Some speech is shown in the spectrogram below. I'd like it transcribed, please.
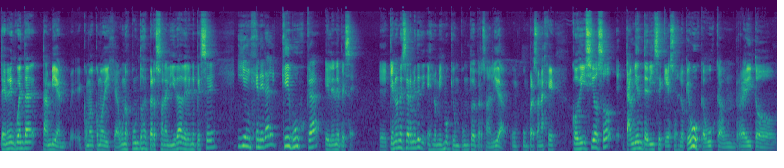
tener en cuenta también, eh, como, como dije, algunos puntos de personalidad del NPC y en general qué busca el NPC. Eh, que no necesariamente es lo mismo que un punto de personalidad. Un, un personaje codicioso también te dice que eso es lo que busca. Busca un rédito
